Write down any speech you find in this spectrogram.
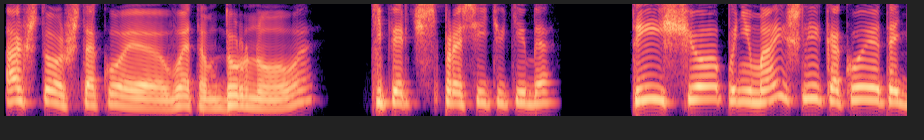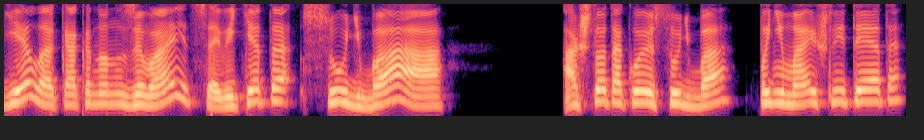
А что ж такое в этом дурного? Теперь спросить у тебя. Ты еще понимаешь ли, какое это дело, как оно называется? Ведь это судьба. А что такое судьба? Понимаешь ли ты это?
